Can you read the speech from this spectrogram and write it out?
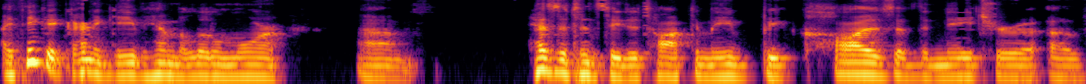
I think it kind of gave him a little more um, hesitancy to talk to me because of the nature of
